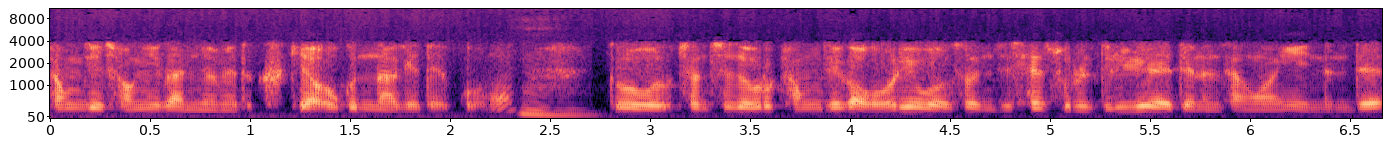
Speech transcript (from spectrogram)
경제 정의관념에도 크게 어긋나게 되고 음. 또 전체적으로 경제가 어려워서 이제 세수를 늘려야 되는 상황이 있는데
